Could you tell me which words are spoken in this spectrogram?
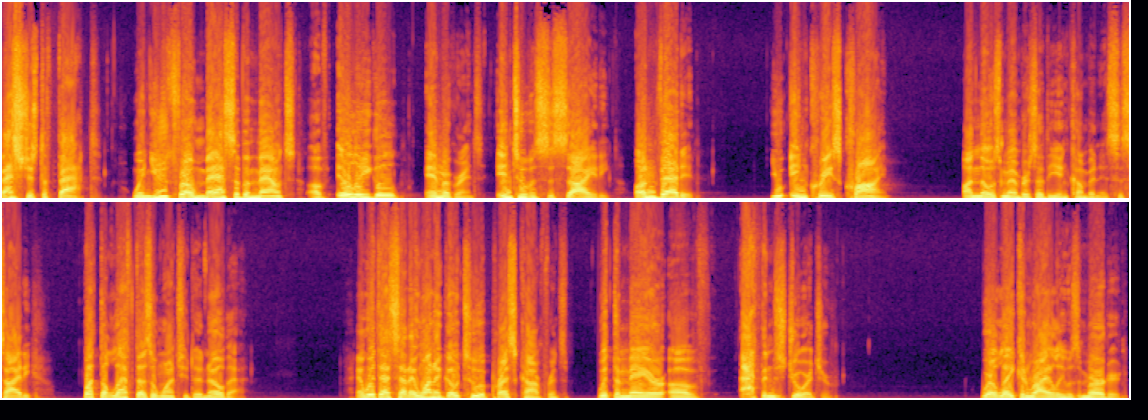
That's just a fact. When you throw massive amounts of illegal immigrants into a society unvetted, you increase crime on those members of the incumbent society. But the left doesn't want you to know that. And with that said, I want to go to a press conference with the mayor of Athens, Georgia, where Laken Riley was murdered.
